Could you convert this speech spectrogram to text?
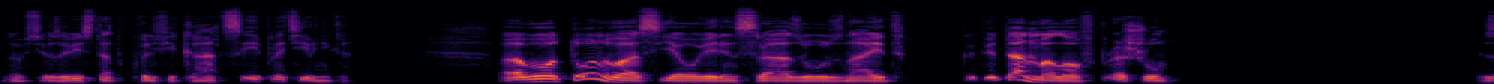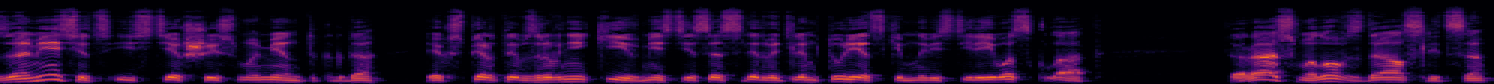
но все зависит от квалификации противника. А вот он вас, я уверен, сразу узнает. Капитан Малов, прошу. За месяц, истекший с момента, когда эксперты-взрывники вместе со следователем Турецким навестили его склад, Тарас Малов сдал с лица.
